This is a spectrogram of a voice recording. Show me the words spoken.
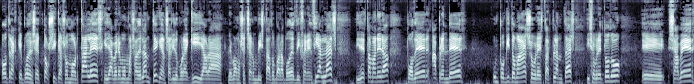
otras que pueden ser tóxicas o mortales, que ya veremos más adelante, que han salido por aquí y ahora le vamos a echar un vistazo para poder diferenciarlas y de esta manera poder aprender un poquito más sobre estas plantas y sobre todo eh, saber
